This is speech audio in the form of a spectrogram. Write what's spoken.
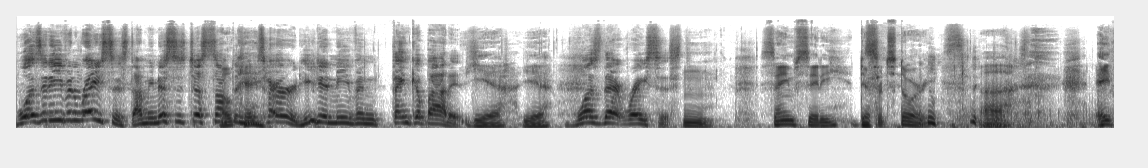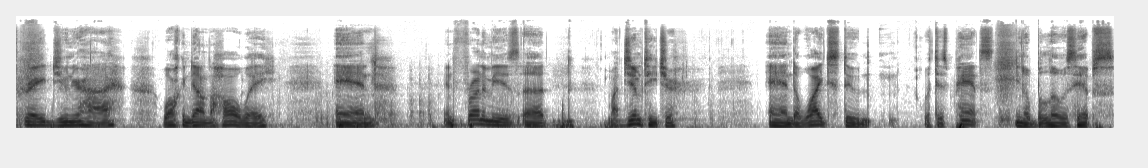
Was it even racist? I mean, this is just something Okay. he's heard. He didn't even think about it. yeah, yeah. Was that racist? Hmm. Same city, different story. uh, eighth grade, junior high, walking down the hallway, and in front of me is uh, my gym teacher and a white student with his pants, you know, below his hips.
